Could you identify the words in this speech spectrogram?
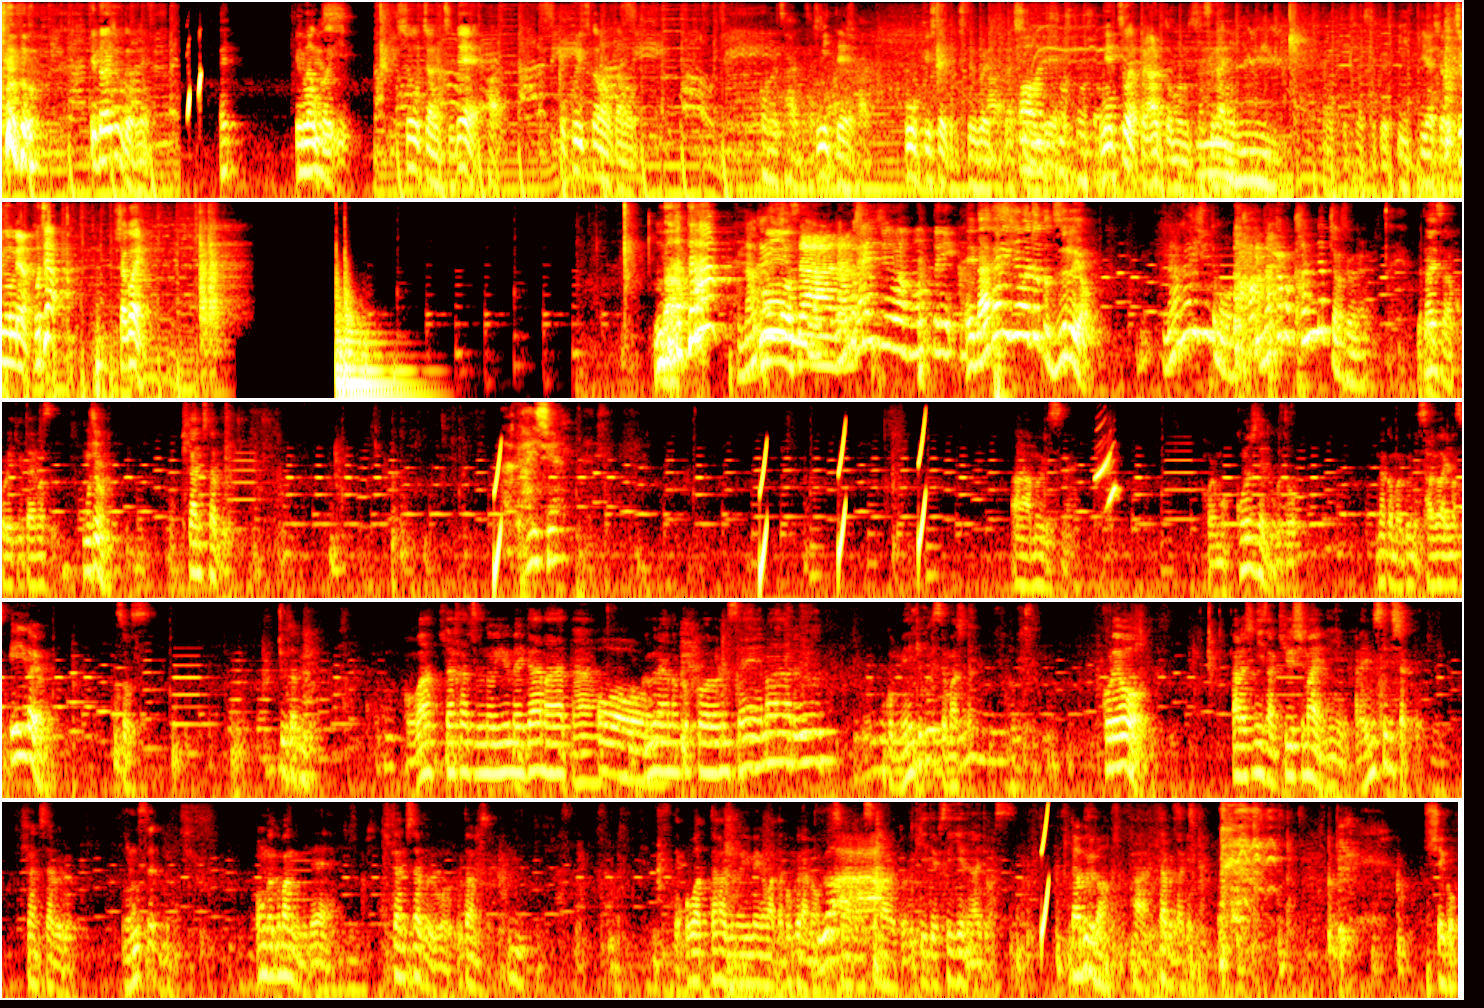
ゃん。でも え大丈夫だよね。え？えなんか翔ちゃん家ではい。国立かなんかの今月はい見て見もらい号泣したりとかしてるぐらいらしいああんで熱はやっぱりあると思うんですさすがに、早速いってみましょう1問目はこちら下声また長いもうさ長い順は本当にえ長い順はちょっとずるよ長い順ってもう半ば勘になっちゃうんですよねナイスなこれ歌いますもちろんピカンチタブ長い順無理っすね。これもうこの時点で僕と中村君に差がありますも映画よね。んそうっす。ちょっと歌ってみて。終わったはずの夢がまた僕らの心に迫る。これ名曲ですよマジで。これを嵐兄さん休止前にあれ M ステでしたっけ？ピカンチダブル。M スだっけ？音楽番組でピカンチダブルを歌うんですよ、で終わったはずの夢がまた僕らの背中ーに迫る曲聴いて不思議で泣いてます。ダブルがはいダブルだけ。シェイコ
